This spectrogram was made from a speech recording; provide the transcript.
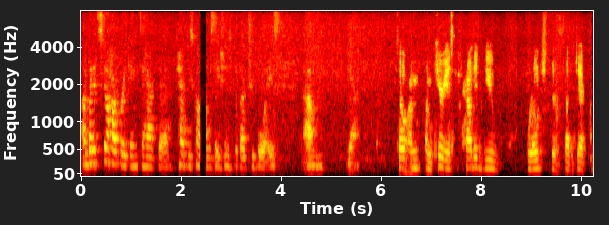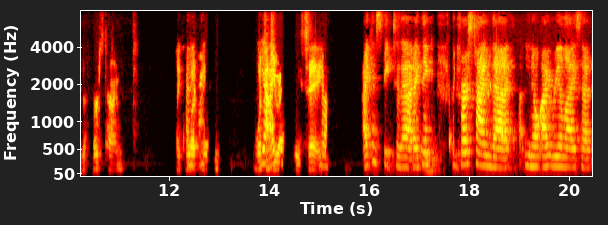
Um, but it's still heartbreaking to have to have these conversations with our two boys. Um, yeah. So I'm I'm curious. How did you broach the subject the first time? Like what? I mean, what yeah, did you I, actually say? Yeah, I can speak to that. I think mm-hmm. the first time that you know I realized that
